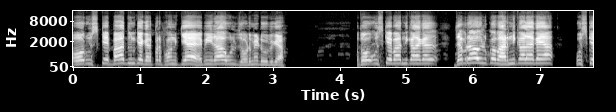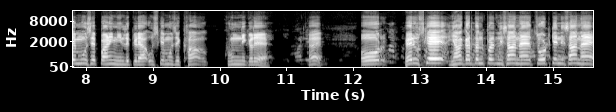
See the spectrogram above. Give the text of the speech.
और उसके बाद उनके घर पर फ़ोन किया है अभी राहुल जोड़ में डूब गया। तो उसके बाद निकाला गया जब राहुल को बाहर निकाला गया उसके मुँह से पानी नहीं निकला उसके मुँह से खून निकले है, है? और फिर उसके यहाँ गर्दन पर निशान है, चोट के निशान है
